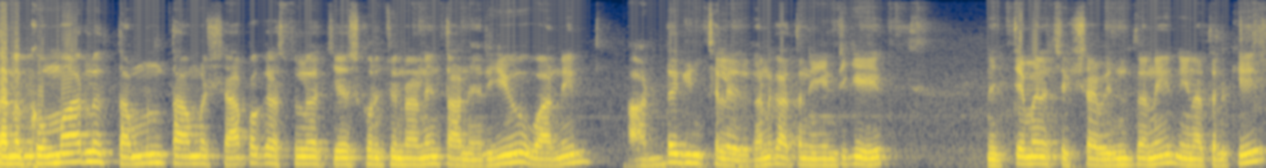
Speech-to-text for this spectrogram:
తన కుమారులు తమను తాము శాపగ్రస్తులుగా చేసుకొనిచున్నారని తాను ఎరిగి వారిని అడ్డగించలేదు. కనుక అతని ఇంటికి నిత్యమైన శిక్ష విధించని నేను అతనికి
